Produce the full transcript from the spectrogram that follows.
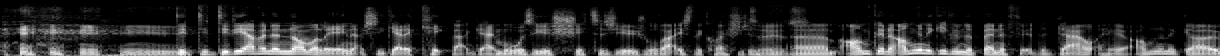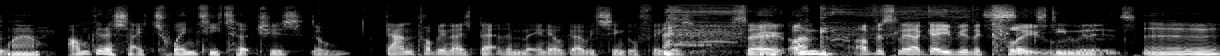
Did, did did he have an anomaly and actually get a kick that game, or was he as shit as usual? That is the question. It is. Um, I'm gonna I'm gonna give him the benefit of the doubt here. I'm gonna go. Wow. I'm gonna say 20 touches. Ooh. Dan probably knows better than me, and he'll go with single figures. So I'm ob- obviously, I gave you the clue. 60 minutes. Uh,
